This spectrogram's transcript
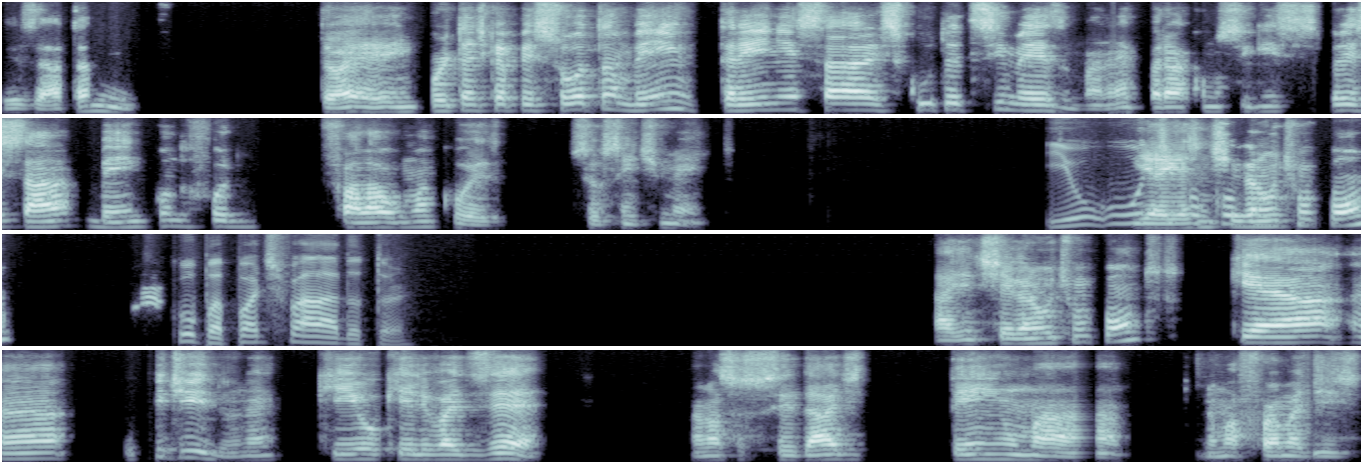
Exatamente. Então, é importante que a pessoa também treine essa escuta de si mesma, né? Para conseguir se expressar bem quando for falar alguma coisa, seu sentimento. E, o último e aí a gente chega no último ponto. Desculpa, pode falar, doutor. A gente chega no último ponto, que é a, a, o pedido, né? Que o que ele vai dizer é: a nossa sociedade tem uma, uma forma de,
